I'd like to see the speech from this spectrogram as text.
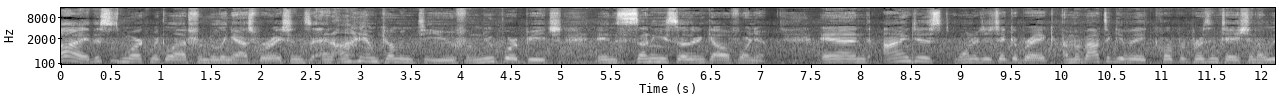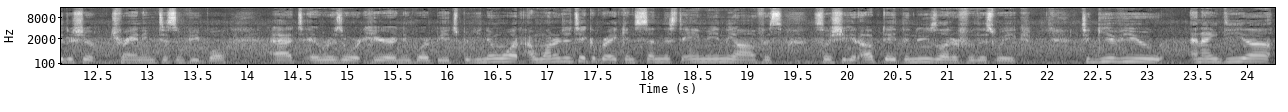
Hi, this is Mark Mikelat from Building Aspirations, and I am coming to you from Newport Beach in sunny Southern California. And I just wanted to take a break. I'm about to give a corporate presentation, a leadership training to some people at a resort here in Newport Beach. But you know what? I wanted to take a break and send this to Amy in the office so she could update the newsletter for this week to give you an idea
